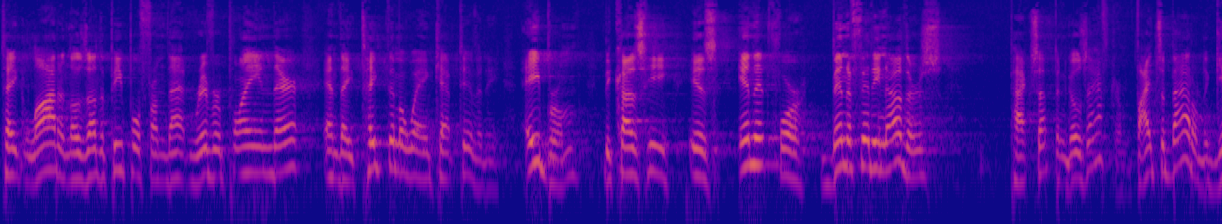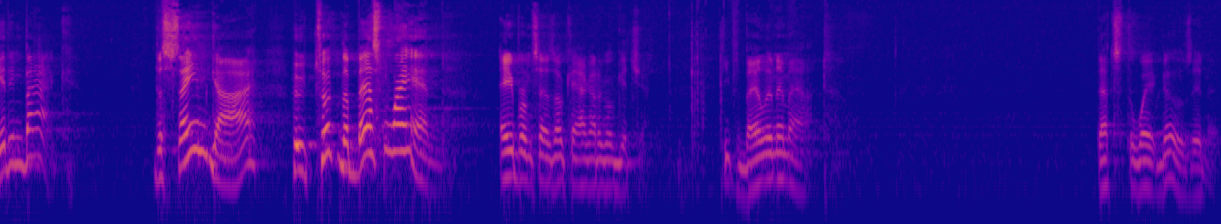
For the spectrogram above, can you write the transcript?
take Lot and those other people from that river plain there, and they take them away in captivity. Abram, because he is in it for benefiting others, packs up and goes after him, fights a battle to get him back. The same guy who took the best land, Abram says, Okay, I got to go get you. Keeps bailing him out. That's the way it goes, isn't it?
